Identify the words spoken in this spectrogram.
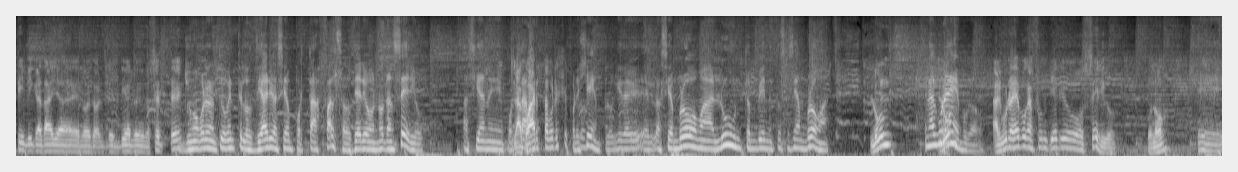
típica talla de lo- del Día de los Inocentes? Yo me acuerdo que antiguamente los diarios hacían portadas falsas, los diarios no tan serios. Hacían eh. La cuarta, por ejemplo. Por ejemplo, que era- eh, lo hacían broma, Loon también, entonces hacían broma. Lun, En alguna Loon. época. alguna época fue un diario serio, ¿o no? Eh,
